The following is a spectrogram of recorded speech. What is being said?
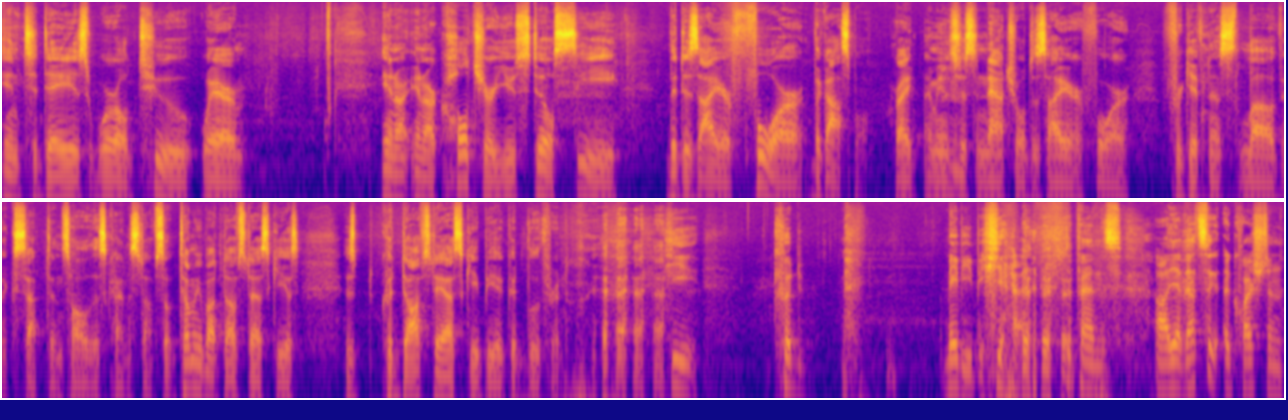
in today's world too, where in our in our culture you still see the desire for the gospel, right? I mean, it's just a natural desire for forgiveness, love, acceptance, all this kind of stuff. So, tell me about Dostoevsky. Is is could Dostoevsky be a good Lutheran? he could maybe be yeah depends. Uh, yeah that's a, a question.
